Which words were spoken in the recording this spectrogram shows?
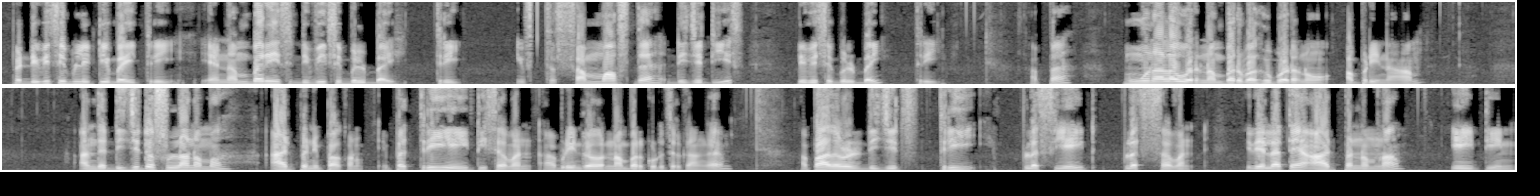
இப்போ divisibility by three a number is divisible by three if the sum of the digit is divisible by three அப்போ மூணால் ஒரு நம்பர் வகுபடணும் அப்படின்னா அந்த டிஜிட்டை ஃபுல்லாக நம்ம ஆட் பண்ணி பார்க்கணும். இப்போ த்ரீ எயிட்டி செவன் அப்படின்ற ஒரு நம்பர் கொடுத்துருக்காங்க. அப்போ அதோட digits three plus eight plus seven இது எல்லாத்தையும் ஆட் பண்ணோம்னா எயிட்டீன்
